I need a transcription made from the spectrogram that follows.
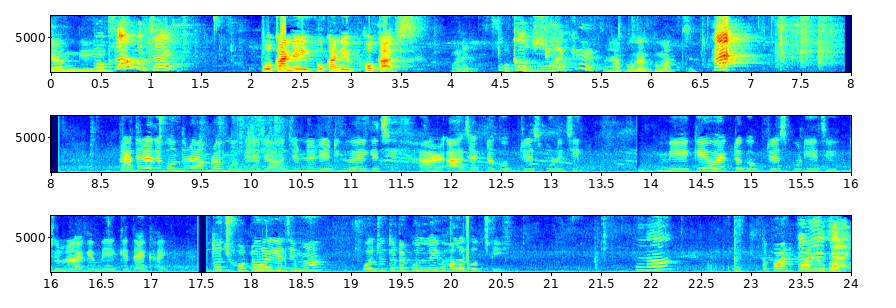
সঙ্গে। পোকা নেই পোকা নেই ফোকাস। মানে? পোকা হ্যাঁ পোকা ঘুমাচ্ছে। হ্যাঁ। রাধে রাধে বন্ধুরা আমরা মন্দিরে যাওয়ার জন্য রেডি হয়ে গেছি। আর আজ একটা গোপ ড্রেস পরেছি। মেয়েকেও একটা গোপ ড্রেস পরিয়েছি। চলো আগে মেয়েকে দেখাই। তো ছোট হয়ে গেছে মা। ওই জুতোটা পরলেই ভালো করতি না। তো পা পা পেনে ঢুকা। যায়।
